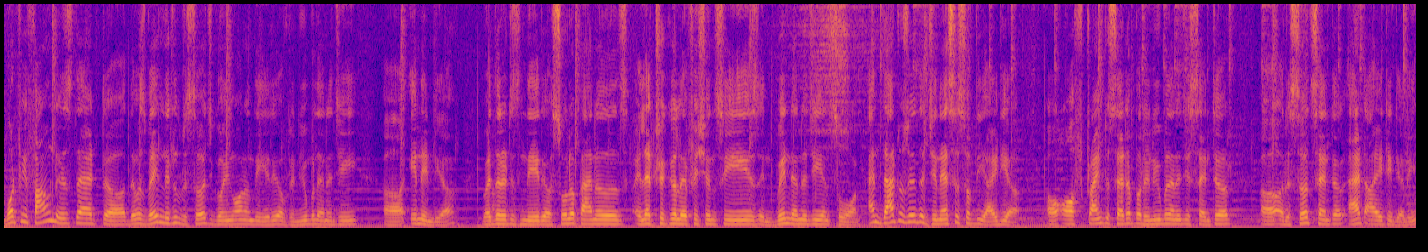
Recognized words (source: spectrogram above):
What we found is that uh, there was very little research going on in the area of renewable energy uh, in India, whether it is in the area of solar panels, electrical efficiencies, in wind energy and so on. And that was really the genesis of the idea uh, of trying to set up a renewable energy center, uh, a research center at IIT Delhi.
